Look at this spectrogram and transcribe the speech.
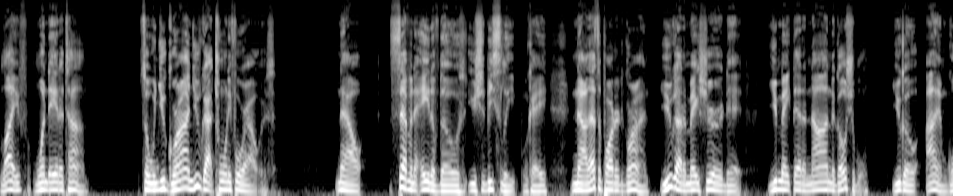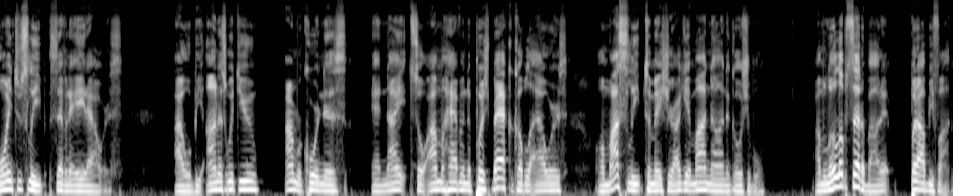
life one day at a time. So when you grind, you've got 24 hours. Now, seven to eight of those, you should be sleep. Okay. Now that's a part of the grind. You got to make sure that you make that a non negotiable. You go, I am going to sleep seven to eight hours. I will be honest with you. I'm recording this at night, so I'm having to push back a couple of hours on my sleep to make sure I get my non negotiable. I'm a little upset about it, but I'll be fine.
